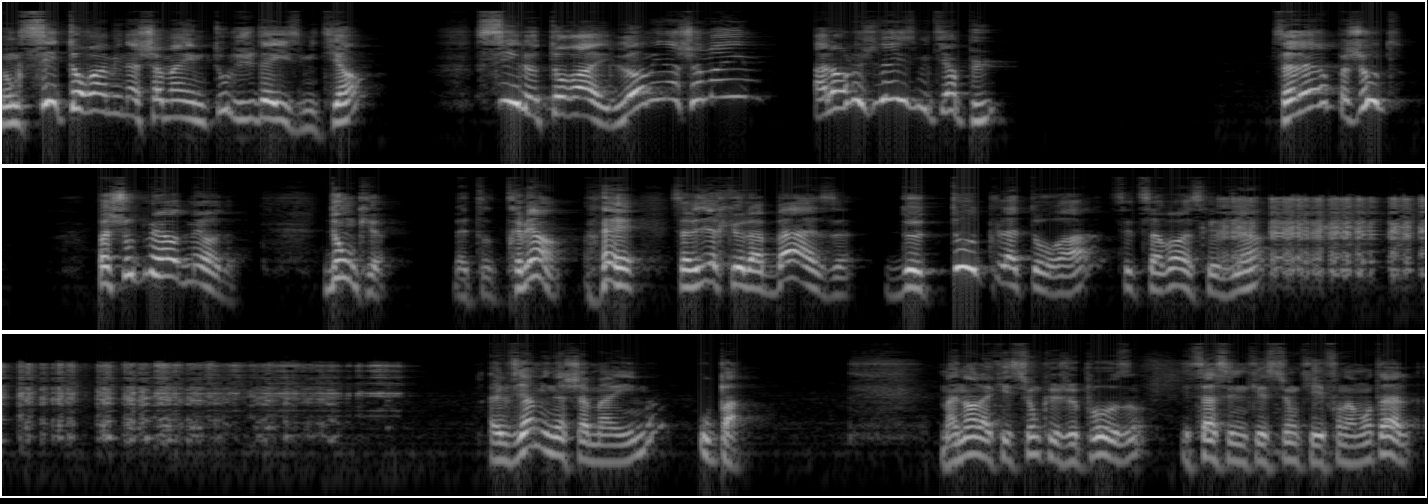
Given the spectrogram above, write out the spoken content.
Donc si Torah Minashamayim, tout le judaïsme y tient, si le Torah est l'homme alors le judaïsme, il tient plus. Ça a l'air. Pas shoot, méod, méod. Donc, très bien. Ça veut dire que la base de toute la Torah, c'est de savoir est-ce qu'elle vient. Elle vient Minashamaim ou pas. Maintenant, la question que je pose, et ça c'est une question qui est fondamentale.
